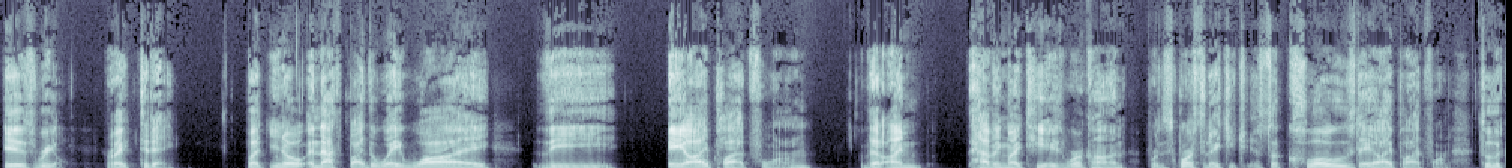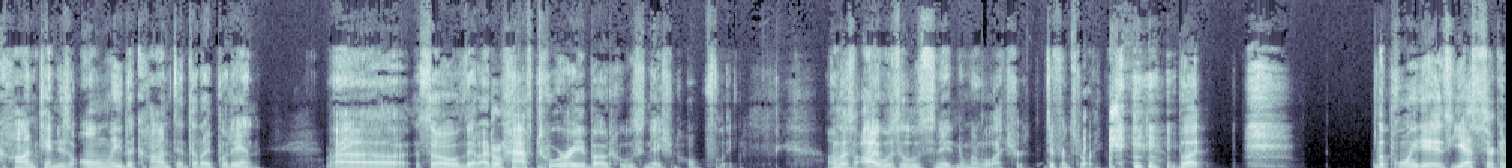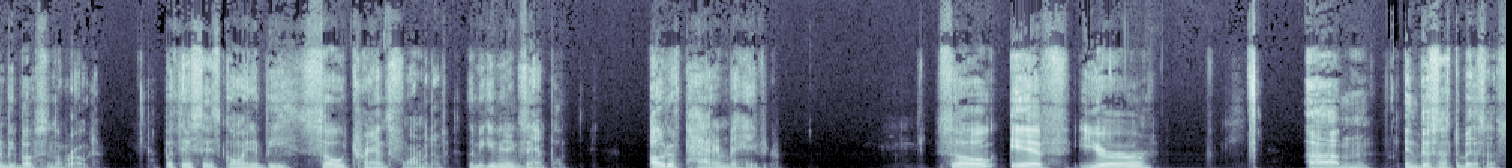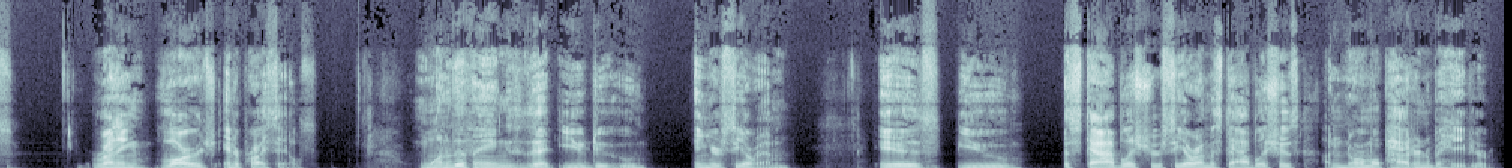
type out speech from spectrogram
is real, right? Today. But, you know, and that's, by the way, why the AI platform that I'm having my TAs work on for this course that I teach is a closed AI platform. So the content is only the content that I put in. Right. Uh, so that I don't have to worry about hallucination, hopefully. Unless I was hallucinating in one of the lectures. Different story. but the point is, yes, there are going to be bumps in the road, but this is going to be so transformative. Let me give you an example. Out of pattern behavior. So if you're um, in business to business, running large enterprise sales, one of the things that you do in your CRM is you establish, your CRM establishes a normal pattern of behavior.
